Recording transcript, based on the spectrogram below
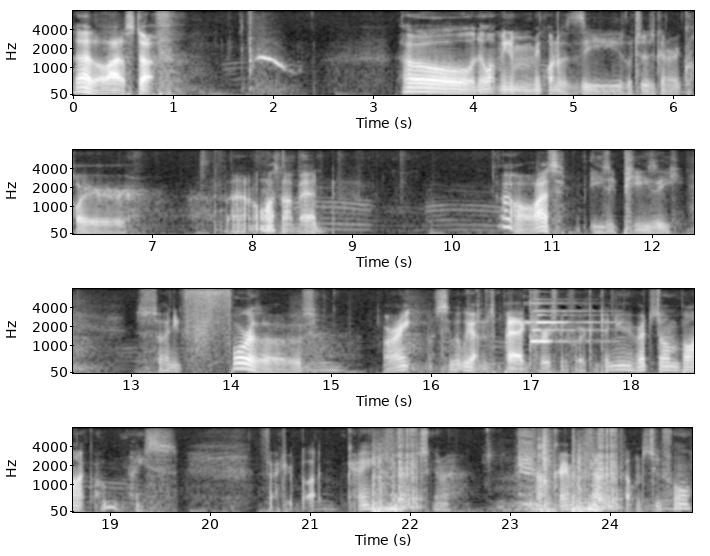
That's a lot of stuff. Oh, they want me to make one of these, which is going to require that. Oh, that's not bad. Oh, that's easy peasy. So I need four of those. Alright, let's see what we got in this bag first before I continue. Redstone block. Ooh, nice. Factory block. Okay, I'm just gonna not cram. No, that one's too full.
